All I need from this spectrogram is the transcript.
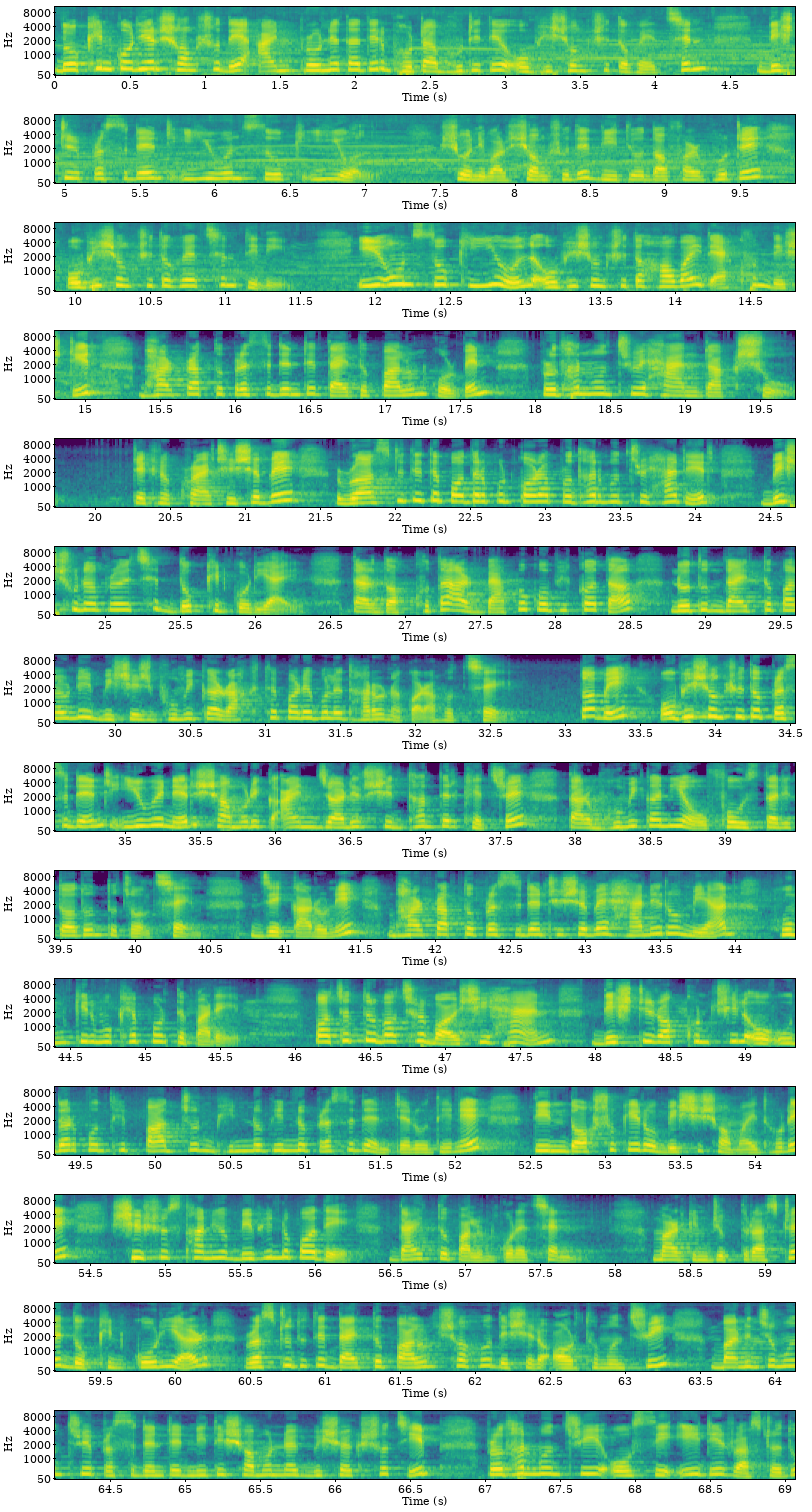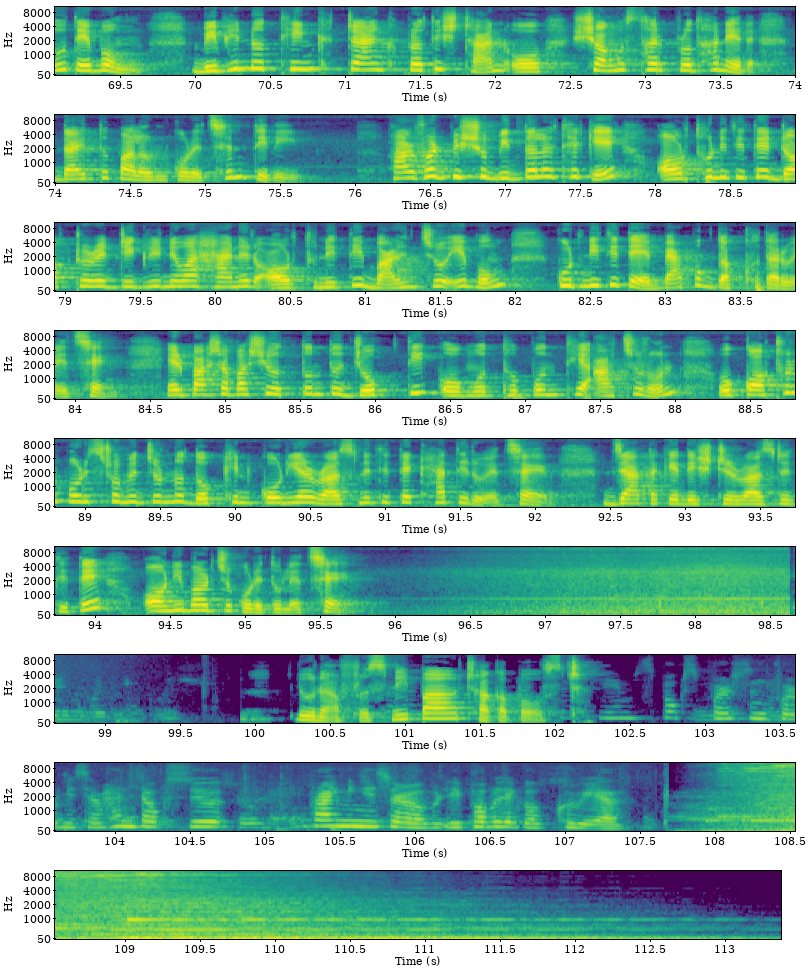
দক্ষিণ কোরিয়ার সংসদে আইন প্রণেতাদের ভোটাভুটিতে অভিশংসিত হয়েছেন দেশটির প্রেসিডেন্ট ইউএন সুক ইয়ল। শনিবার সংসদে দ্বিতীয় দফার ভোটে অভিশংসিত হয়েছেন তিনি। ইউন সুক ইউল অভিশংসিত হওয়ায় এখন দেশটির ভারপ্রাপ্ত প্রেসিডেন্টের দায়িত্ব পালন করবেন প্রধানমন্ত্রী হ্যান ডাক শু টেকনোক্র্যাট হিসেবে রাজনীতিতে পদার্পণ করা প্রধানমন্ত্রী হ্যানের বেশ সুনাম রয়েছে দক্ষিণ কোরিয়ায়। তার দক্ষতা আর ব্যাপক অভিজ্ঞতা নতুন দায়িত্ব পালনে বিশেষ ভূমিকা রাখতে পারে বলে ধারণা করা হচ্ছে। তবে অভিশংসিত প্রেসিডেন্ট ইউএনের সামরিক আইন জারির সিদ্ধান্তের ক্ষেত্রে তার ভূমিকা নিয়েও ফৌজদারি তদন্ত চলছে। যে কারণে ভারপ্রাপ্ত প্রেসিডেন্ট হিসেবে হ্যানেরও মেয়াদ হুমকির মুখে পড়তে পারে। পঁচাত্তর বছর বয়সী হ্যান দেশটি রক্ষণশীল ও উদারপন্থী পাঁচজন ভিন্ন ভিন্ন প্রেসিডেন্টের অধীনে তিন দশকেরও বেশি সময় ধরে শীর্ষস্থানীয় বিভিন্ন পদে দায়িত্ব পালন করেছেন। মার্কিন যুক্তরাষ্ট্রে দক্ষিণ কোরিয়ার রাষ্ট্রদূতের দায়িত্ব পালন সহ দেশের অর্থমন্ত্রী, বাণিজ্যমন্ত্রী, প্রেসিডেন্টের নীতি সমন্বয়ক বিষয়ক সচিব, প্রধানমন্ত্রী ও সিইডির রাষ্ট্রদূত এবং বিভিন্ন থিঙ্ক ট্যাঙ্ক প্রতিষ্ঠান ও সংস্থার প্রধানের দায়িত্ব পালন করেছেন তিনি। হার্ভার্ড বিশ্ববিদ্যালয় থেকে অর্থনীতিতে ডক্টরেট ডিগ্রি নেওয়া হ্যানের অর্থনীতি, বাণিজ্য এবং কূটনীতিতে ব্যাপক দক্ষতা রয়েছে। এর পাশাপাশি অত্যন্ত যৌক্তিক ও মধ্যপন্থী আচরণ ও কঠোর পরিশ্রমের জন্য দক্ষিণ কোরিয়ার রাজনীতিতে খ্যাতি রয়েছে, যা তাকে দেশটির রাজনীতিতে অনিবার্য করে তুলেছে। Luna আফরোসনিপা Dhaka Post. Spokesperson for Mr. Han Duck-soo, Prime Minister of Republic of Korea.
